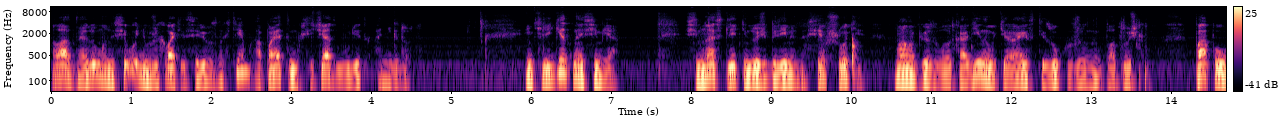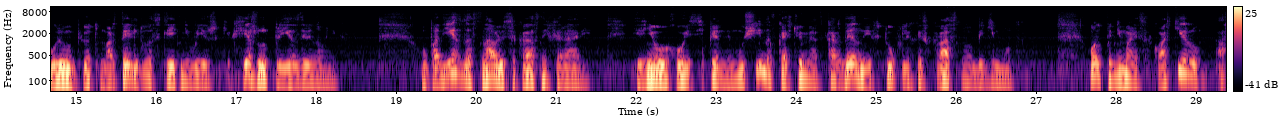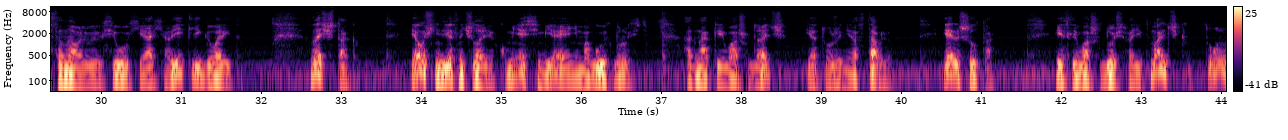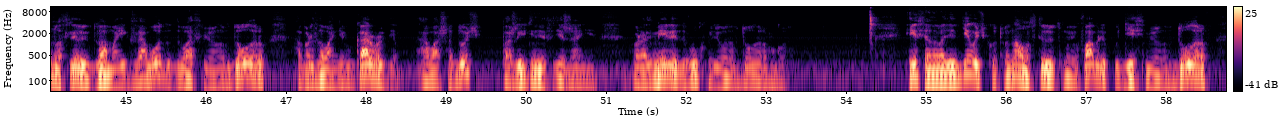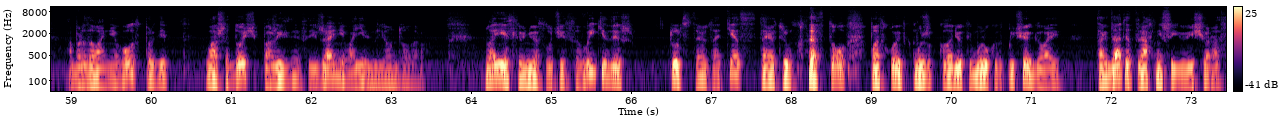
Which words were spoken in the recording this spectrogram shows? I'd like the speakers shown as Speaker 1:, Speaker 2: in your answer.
Speaker 1: Ладно, я думаю, на сегодня уже хватит серьезных тем, а поэтому сейчас будет анекдот. Интеллигентная семья. 17-летняя дочь беременна, все в шоке. Мама пьет волокордин и утирает стезу кружевным платочком. Папа угрюмо пьет мартель 20-летней выдержки. Все ждут приезда виновника. У подъезда останавливается красный Феррари. Из него выходит степенный мужчина в костюме от Кардена и в туфлях из красного бегемота. Он поднимается в квартиру, останавливая все охи и ахи родителей, говорит. Значит так, я очень известный человек, у меня семья, я не могу их бросить. Однако и вашу дачу я тоже не оставлю. Я решил так. Если ваша дочь родит мальчика, то он унаследует два моих завода, 20 миллионов долларов, образование в Гарварде, а ваша дочь – пожизненное содержание в размере 2 миллионов долларов в год. Если она родит девочку, то она унаследует мою фабрику, 10 миллионов долларов, образование в Оксфорде, ваша дочь – пожизненное содержание в 1 миллион долларов. Ну а если у нее случится выкидыш, тут встает отец, ставит рюмку на стол, подходит к мужику, кладет ему руку на плечо и говорит, тогда ты трахнешь ее еще раз.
